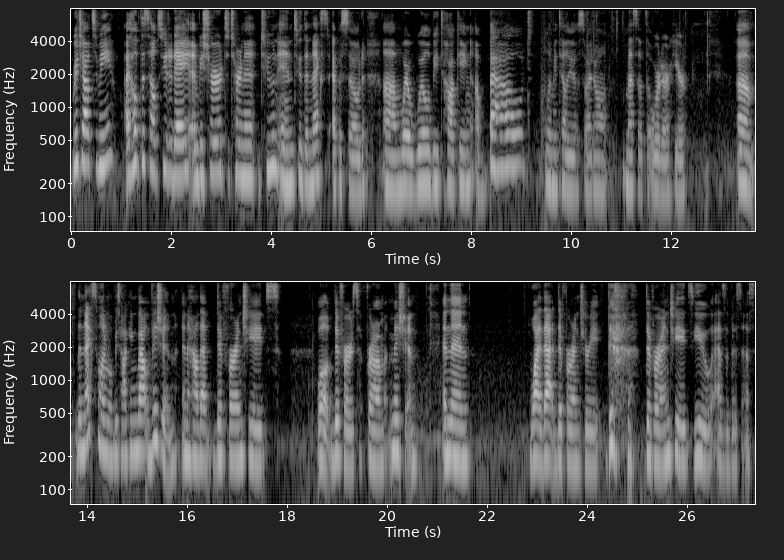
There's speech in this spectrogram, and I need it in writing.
reach out to me. I hope this helps you today, and be sure to turn it tune in to the next episode um, where we'll be talking about. Let me tell you, so I don't mess up the order here. Um, the next one we'll be talking about vision and how that differentiates, well, differs from mission, and then why that differentiate dif- differentiates you as a business.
